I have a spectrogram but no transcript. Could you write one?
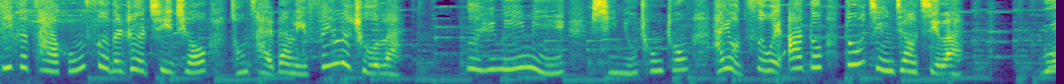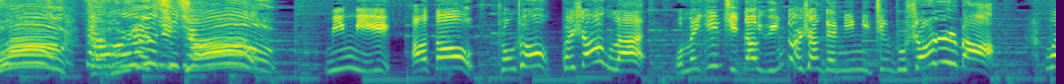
一个彩虹色的热气球从彩蛋里飞了出来。鳄鱼米米、犀牛冲冲还有刺猬阿兜都惊叫起来：“哇，彩虹热气球！米米、阿兜、冲冲，快上来！我们一起到云朵上给米米庆祝生日吧！哇，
